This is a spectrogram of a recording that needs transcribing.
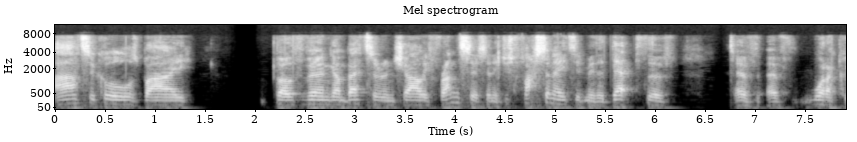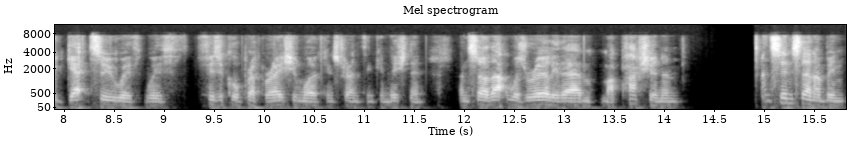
articles by both Vern Gambetta and Charlie Francis, and it just fascinated me the depth of of, of what I could get to with with physical preparation work in strength and conditioning, and so that was really there my passion, and and since then I've been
